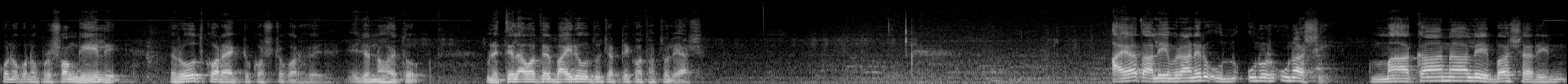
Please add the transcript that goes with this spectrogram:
কোনো কোনো প্রসঙ্গে এলে রোধ করা একটু কষ্টকর হয়ে যায় এই জন্য হয়তো মানে তেলাওয়াতের বাইরেও দু চারটে কথা চলে আসে। আয়াত আলী ইমরানের উন- উন- উনাশি, মা কান আলে বাশারিন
